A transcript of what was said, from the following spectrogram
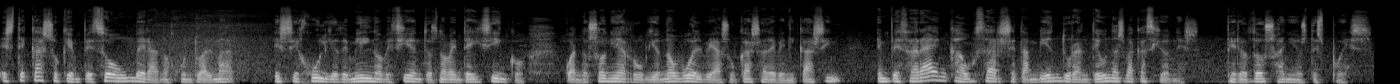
este caso que empezó un verano junto al mar ese julio de 1995, cuando Sonia Rubio no vuelve a su casa de Benicassim, empezará a encauzarse también durante unas vacaciones, pero dos años después.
